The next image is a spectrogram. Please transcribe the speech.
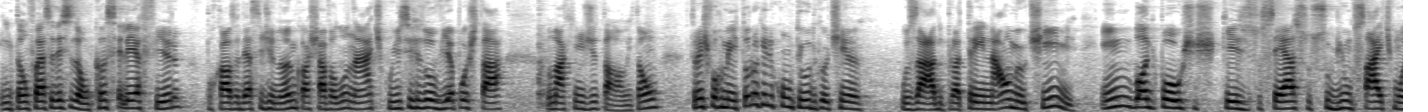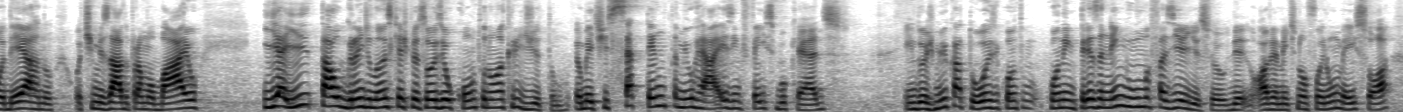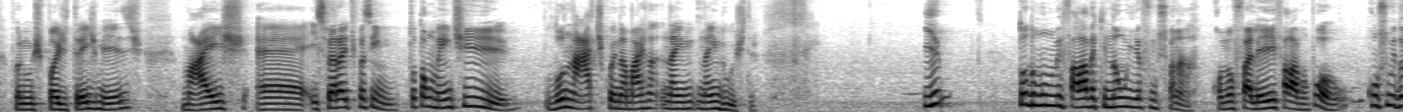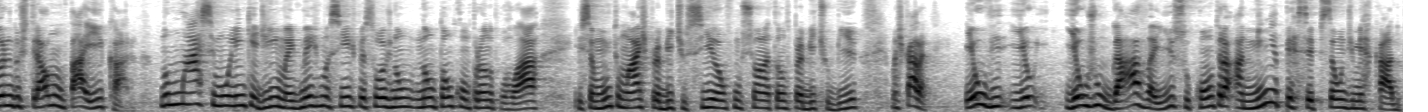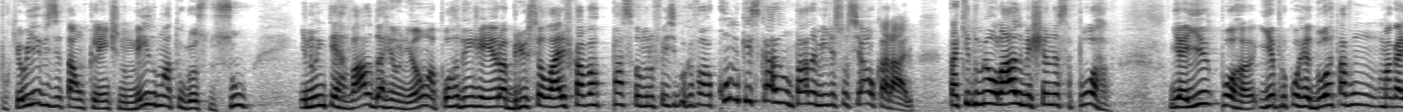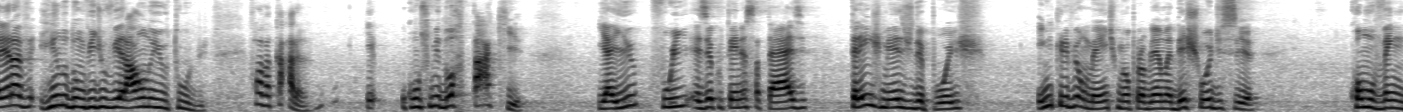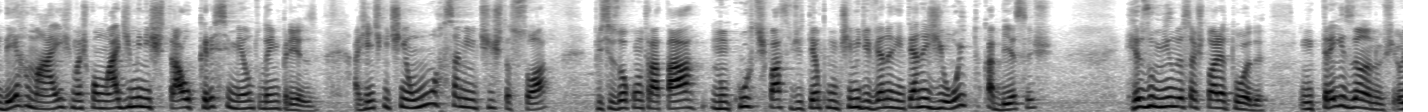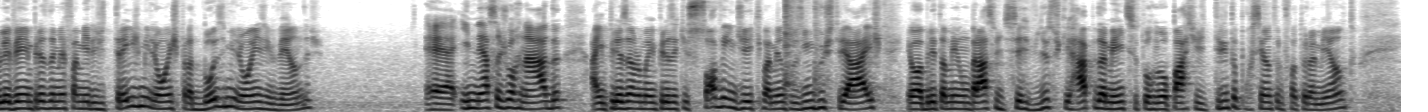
Então foi essa decisão. Cancelei a feira por causa dessa dinâmica, eu achava lunático isso e resolvi apostar no marketing digital. Então, transformei todo aquele conteúdo que eu tinha usado para treinar o meu time em blog posts, cases de sucesso, subi um site moderno, otimizado para mobile. E aí está o grande lance que as pessoas eu conto não acreditam. Eu meti 70 mil reais em Facebook Ads em 2014, quando, quando empresa nenhuma fazia isso. Eu, obviamente não foi num mês só, foi num span de três meses, mas é, isso era tipo assim, totalmente lunático, ainda mais na, na, na indústria. E todo mundo me falava que não ia funcionar. Como eu falei, falavam, pô, o consumidor industrial não está aí, cara. No máximo o LinkedIn, mas mesmo assim as pessoas não estão comprando por lá. Isso é muito mais para B2C, não funciona tanto para B2B. Mas, cara, eu, vi, e eu, e eu julgava isso contra a minha percepção de mercado, porque eu ia visitar um cliente no meio do Mato Grosso do Sul e no intervalo da reunião, a porra do engenheiro abria o celular e ficava passando no Facebook. Eu falava, como que esse cara não tá na mídia social, caralho? Tá aqui do meu lado mexendo nessa porra. E aí, porra, ia pro corredor, tava uma galera rindo de um vídeo viral no YouTube. Eu falava, cara, o consumidor tá aqui. E aí fui, executei nessa tese. Três meses depois, incrivelmente, o meu problema deixou de ser como vender mais, mas como administrar o crescimento da empresa. A gente que tinha um orçamentista só, precisou contratar, num curto espaço de tempo, um time de vendas internas de oito cabeças. Resumindo essa história toda, em três anos eu levei a empresa da minha família de 3 milhões para 12 milhões em vendas. É, e nessa jornada, a empresa era uma empresa que só vendia equipamentos industriais. Eu abri também um braço de serviços que rapidamente se tornou parte de 30% do faturamento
